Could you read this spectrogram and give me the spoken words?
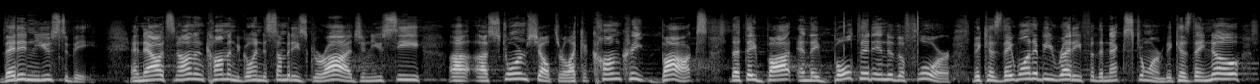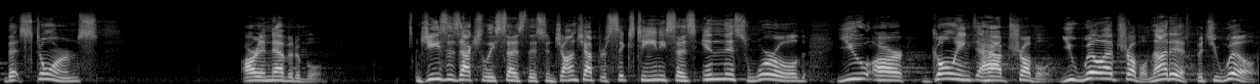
They didn't used to be. And now it's not uncommon to go into somebody's garage and you see a, a, storm shelter, like a concrete box that they bought and they bolted into the floor because they want to be ready for the next storm, because they know that storms are inevitable. Jesus actually says this in John chapter 16. He says, In this world, you are going to have trouble. You will have trouble. Not if, but you will.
